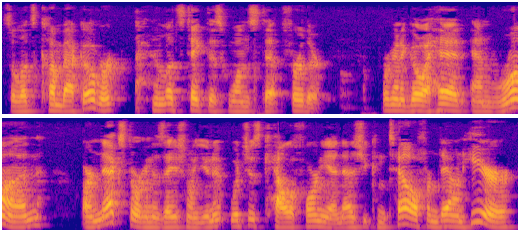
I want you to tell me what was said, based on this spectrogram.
So let's come back over and let's take this one step further. We're going to go ahead and run our next organizational unit, which is California. And as you can tell from down here,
